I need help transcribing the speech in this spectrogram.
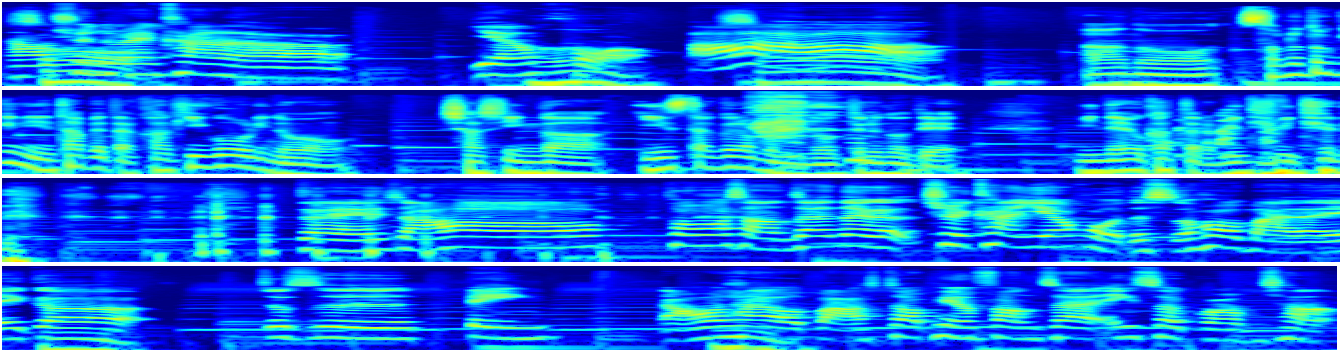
然后去那边看了烟火，好好哦。あの、その時に食べたかき氷の写真がインスタグラムに載ってるので、みんなよかったら見てみてね。对，然后托莫桑在那个去看烟火的时候买了一个就是冰，然后他有把照片放在 Instagram 上，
